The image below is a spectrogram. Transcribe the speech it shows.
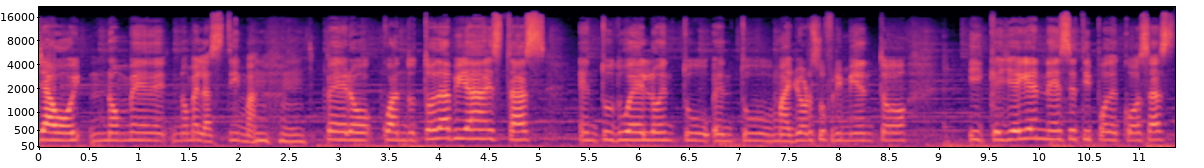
ya hoy no me, no me lastima, pero cuando todavía estás en tu duelo, en tu, en tu mayor sufrimiento y que lleguen ese tipo de cosas,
